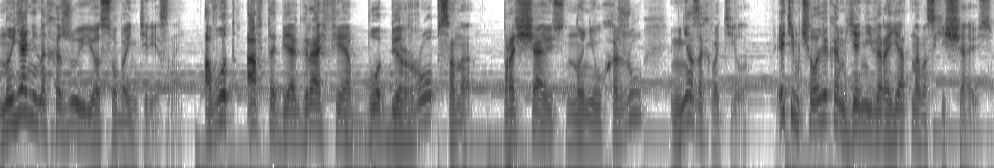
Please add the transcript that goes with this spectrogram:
Но я не нахожу ее особо интересной. А вот автобиография Бобби Робсона «Прощаюсь, но не ухожу» меня захватила. Этим человеком я невероятно восхищаюсь.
